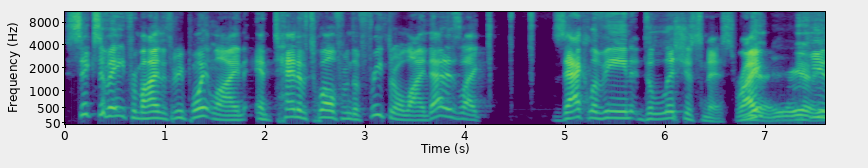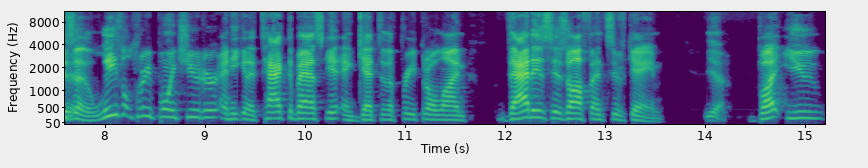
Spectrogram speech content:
six of eight from behind the three point line and 10 of 12 from the free throw line. That is like Zach LaVine deliciousness, right? Yeah, yeah, yeah, he is yeah. a lethal three point shooter and he can attack the basket and get to the free throw line. That is his offensive game. Yeah. But you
